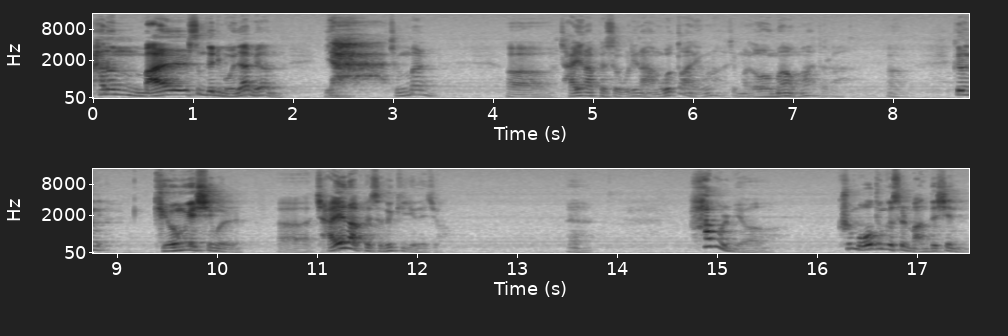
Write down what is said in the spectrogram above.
하는 말씀들이 뭐냐면 야 정말 어, 자연 앞에서 우리는 아무것도 아니구나 정말 어마어마하더라 어, 그런 경외심을 어, 자연 앞에서 느끼게 되죠. 예. 하물며 그 모든 것을 만드신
